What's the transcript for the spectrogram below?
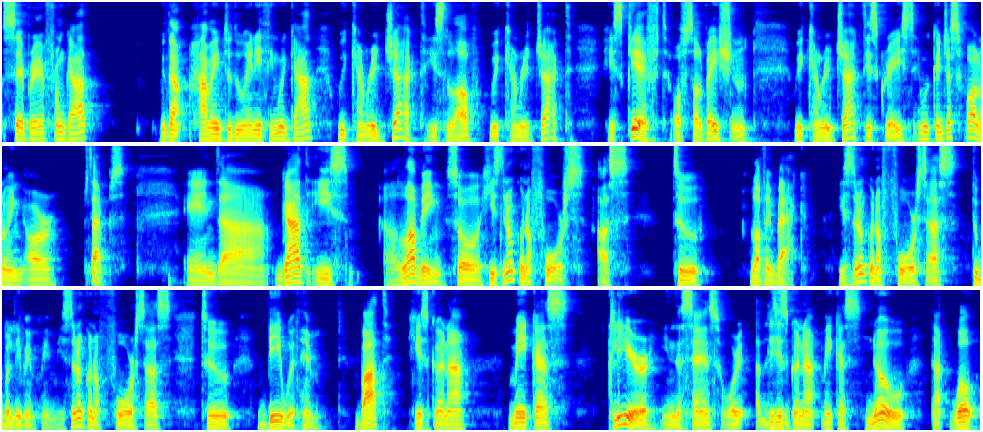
separated from God, without having to do anything with God. We can reject His love. We can reject His gift of salvation. We can reject His grace, and we can just following our steps and uh, God is uh, loving, so He's not going to force us to love Him back. He's not going to force us to believe in Him. He's not going to force us to be with Him, but He's going to make us clear in the sense, or at least He's going to make us know that, well,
